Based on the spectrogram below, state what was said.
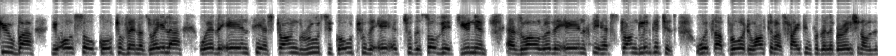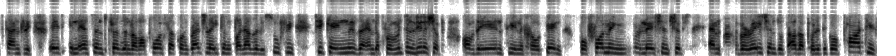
Cuba, you also go to Venezuela, where the ANC has strong roots. You go to the to the Soviet Union as well, where the ANC had strong linkages with abroad whilst he was fighting for the liberation of this country. It, in essence, President Ramaphosa congratulating Panyaza Lesufi, TK Nciza, and the provincial leadership of the ANC in Gauteng for forming relationships and collaborations with other political parties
